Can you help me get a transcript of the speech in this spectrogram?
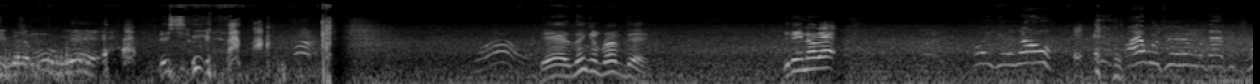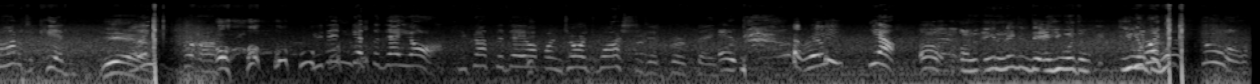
You better move, yeah. they shoot. Wow. yeah, it's Lincoln birthday. You didn't know that? Well, you know, I always remember that because I was a kid. Yeah. Lincoln- uh, Oh, You didn't get the day off. You got the day off on George Washington's birthday. oh, really? Yeah. Oh, on, in Lincoln Day, and you went to you, You went, went to to school.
